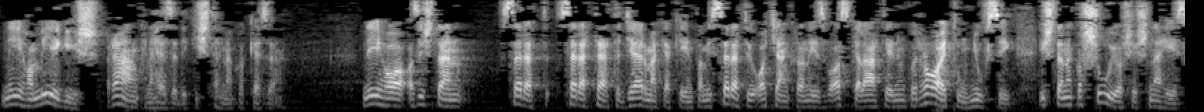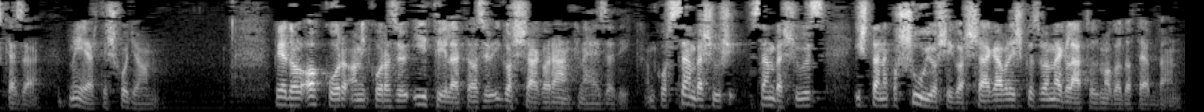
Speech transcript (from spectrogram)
néha mégis ránk nehezedik Istennek a keze. Néha az Isten szeret, szeretett gyermekeként, ami szerető atyánkra nézve azt kell átélnünk, hogy rajtunk nyugszik Istennek a súlyos és nehéz keze. Miért és hogyan? Például akkor, amikor az ő ítélete, az ő igazsága ránk nehezedik. Amikor szembesülsz, szembesülsz Istennek a súlyos igazságával, és közben meglátod magadat ebben.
